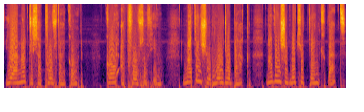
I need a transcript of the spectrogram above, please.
You are not disapproved by God. God approves of you. Nothing should hold you back. Nothing should make you think that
